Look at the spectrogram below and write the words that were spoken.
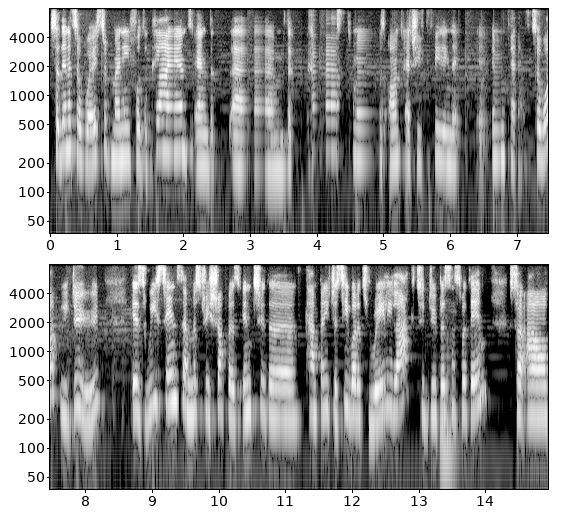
So then it's a waste of money for the client and the, um, the customers aren't actually feeling the impact. So what we do is we send some mystery shoppers into the company to see what it's really like to do mm. business with them. So our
